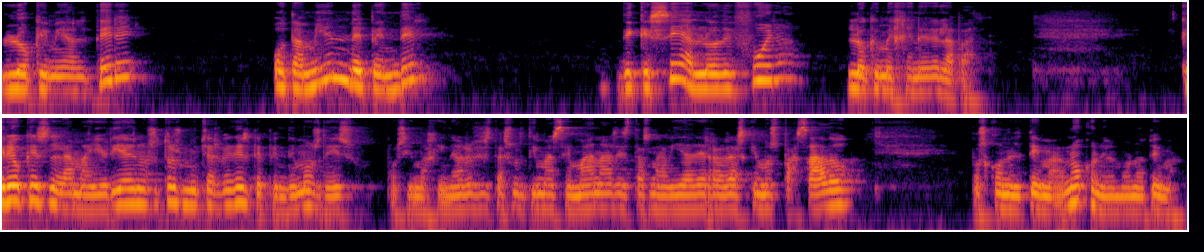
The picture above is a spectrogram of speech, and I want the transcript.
lo que me altere o también depender de que sea lo de fuera lo que me genere la paz. Creo que es la mayoría de nosotros muchas veces dependemos de eso. Pues imaginaros estas últimas semanas, estas navidades raras que hemos pasado, pues con el tema, ¿no? Con el monotema.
